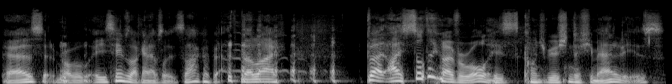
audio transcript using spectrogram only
person. Probably, he seems like an absolute psychopath. But like, but I still think overall his contribution to humanity is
